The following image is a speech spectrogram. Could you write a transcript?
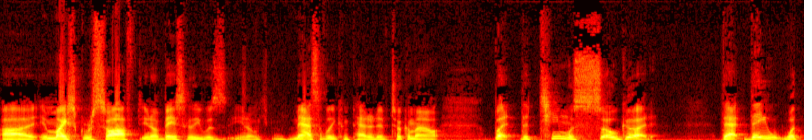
Uh, Microsoft, you know, basically was you know massively competitive, took them out, but the team was so good that they what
